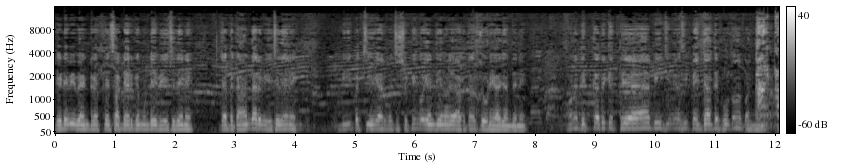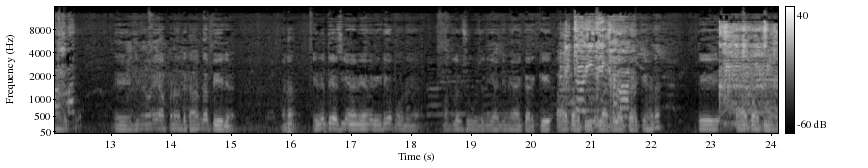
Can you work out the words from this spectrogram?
ਜਿਹੜੇ ਵੀ ਵੈਂਡਰ ਇੱਥੇ ਸਾਡੇ ਵਰਗੇ ਮੁੰਡੇ ਵੇਚਦੇ ਨੇ। ਜਾਂ ਦੁਕਾਨਦਾਰ ਵੇਚਦੇ ਨੇ 20 25000 ਵਿੱਚ ਸ਼ਿਪਿੰਗ ਹੋ ਜਾਂਦੀ ਹੈ ਨਾਲੇ 8-10 ਜੋੜੇ ਆ ਜਾਂਦੇ ਨੇ। ਹੁਣ ਦਿੱਕਤ ਕਿੱਥੇ ਆ ਵੀ ਜਿਵੇਂ ਅਸੀਂ ਪੇਜਾਂ ਤੇ ਫੋਟੋਆਂ ਪਾਉਂਦੇ। ਇਹ ਜਿਵੇਂ ਹੁਣ ਇਹ ਆਪਣਾ ਦੁਕਾਨ ਦਾ ਪੇਜ ਹੈ ਹਨਾ? ਇਹਦੇ ਤੇ ਅਸੀਂ ਐਵੇਂ ਐਵੇਂ ਵੀਡੀਓ ਪਾਉਨੇ ਆ ਮਤਲਬ ਸ਼ੂਜ਼ ਦੀਆਂ ਜਿਵੇਂ ਐ ਕਰਕੇ ਆਹ ਪਾਤੀ ਅਲੱਗ-ਅਲੱਗ ਕਰਕੇ ਹਨਾ? ਤੇ ਆਹ ਪਾਤੀਆਂ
